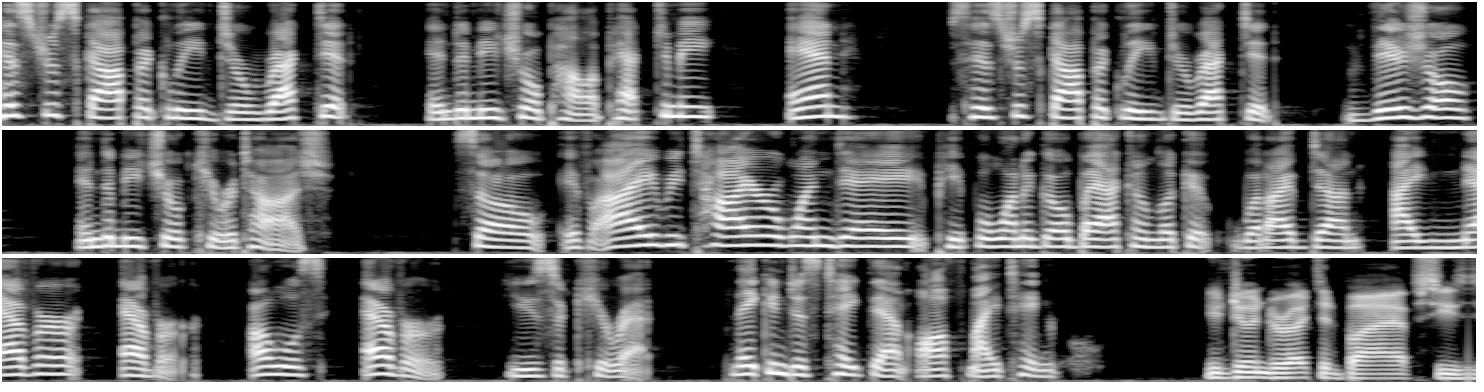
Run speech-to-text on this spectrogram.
hysteroscopically directed endometrial polypectomy, and hysteroscopically directed visual endometrial curettage. So if I retire one day, people want to go back and look at what I've done. I never, ever, almost ever use a curette. They can just take that off my table. You're doing directed biopsies,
